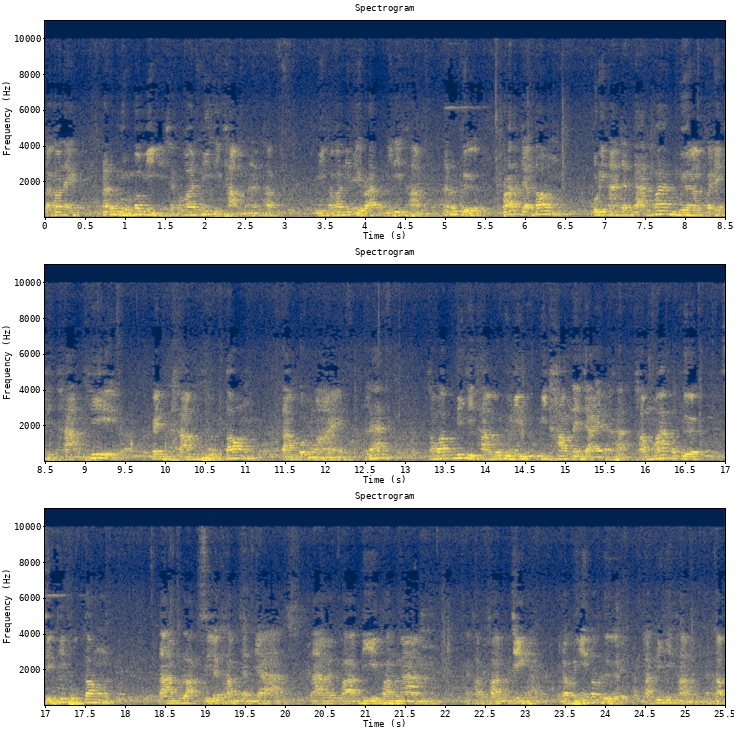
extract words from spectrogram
แล้วก็ในรัฐธรรมนูญก็มีใช้คำว่านิติธรรมนะครับ มีคำว่านิติรัฐนิติธรรม นั่นก็คือรัฐจะต้องบริหารจัดการบ้านเมืองไปในทิศทางที่เป็นธรรมถูกต้องตามกฎหมาย และ คำว่านิติธรรมก็คือมีมีธรรมในใจนะฮะธรรมะก็คือสิ่งที่ถูกต้องตามหลักศีลธรรมจรรยาตามความดีความงามนะครับ ความจริงเหล่านี้ก็คือหลักนิติธรรมนะครับ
